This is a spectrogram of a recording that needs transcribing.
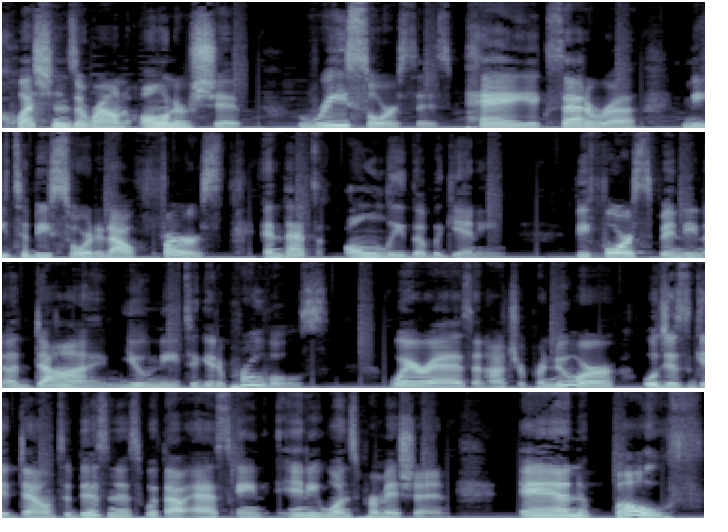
questions around ownership, resources, pay, etc., need to be sorted out first, and that's only the beginning. Before spending a dime, you'll need to get approvals. Whereas an entrepreneur will just get down to business without asking anyone's permission. And both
